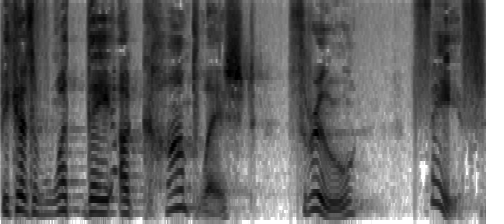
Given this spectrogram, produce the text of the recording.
because of what they accomplished through faith.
